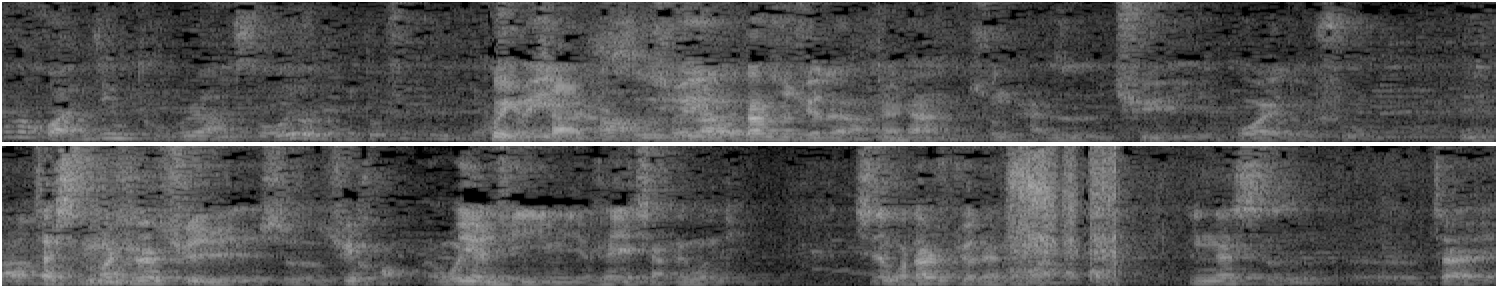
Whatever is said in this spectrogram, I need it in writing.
它的环境、土壤，所有东西都是不一样。会有差所以我当时觉得啊，你看送孩子去国外读书，在什么时候去是最好？我也是有时候也想这个问题。其实我当时觉得什么，应该是呃在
